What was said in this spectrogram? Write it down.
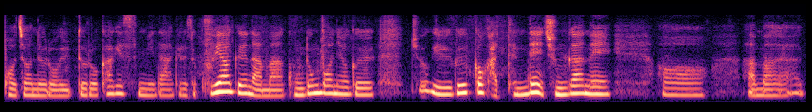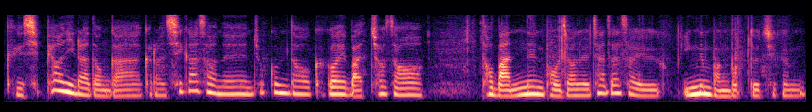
버전으로 읽도록 하겠습니다. 그래서 구약은 아마 공동 번역을 쭉 읽을 것 같은데 중간에 어, 아마 그 시편이라던가 그런 시가서는 조금 더 그거에 맞춰서 더 맞는 버전을 찾아서 읽, 는 방법도 지금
